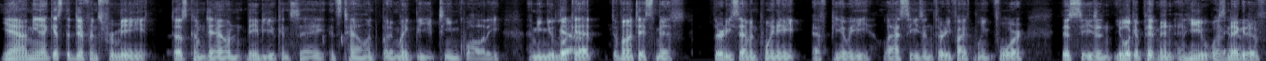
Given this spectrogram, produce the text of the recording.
Yeah, I mean, I guess the difference for me does come down. Maybe you can say it's talent, but it might be team quality. I mean, you look Yeah. at Devonta Smith, thirty-seven point eight FPOE last season, thirty-five point four this season. You look at Pittman, and he was Yeah. negative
